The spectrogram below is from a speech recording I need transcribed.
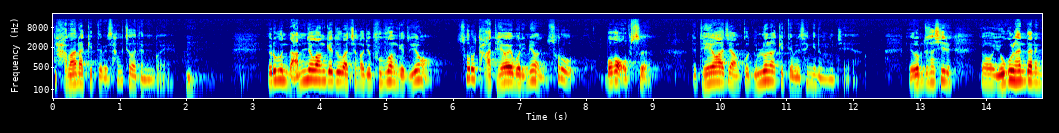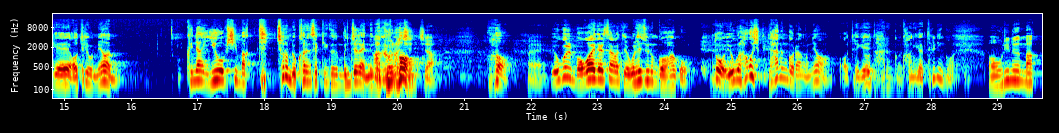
다 많았기 때문에 상처가 되는 거예요. 여러분 남녀 관계도 마찬가지고 부부 관계도요. 서로 다 대화해 버리면 서로 뭐가 없어요. 근데 대화하지 않고 눌러놨기 때문에 생기는 문제예요. 여러분들 사실 어, 욕을 한다는 게 어떻게 보면 그냥 이유 없이 막 틱처럼 욕하는 새끼는 그 문제가 있는 아, 거거든요. 그거는 진짜. 어, 네. 욕을 먹어야 될 사람한테 욕을 해주는 거 하고 또 욕을 하고 싶을 때 하는 거랑은요 어, 되게 또 다른 거죠. 관계가 틀린 것 같아요. 어, 우리는 막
